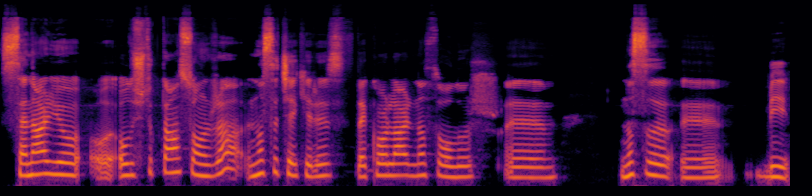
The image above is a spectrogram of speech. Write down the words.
senaryo oluştuktan sonra nasıl çekeriz, dekorlar nasıl olur, e, nasıl e, bir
